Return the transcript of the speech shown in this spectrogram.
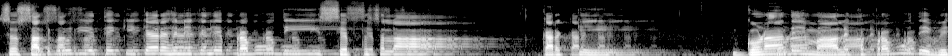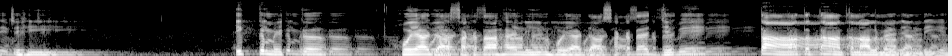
ਸੋ ਸਤਿਗੁਰੂ ਜੀ ਇੱਥੇ ਕੀ ਕਹਿ ਰਹੇ ਨੇ? ਕਹਿੰਦੇ, ਪ੍ਰਭੂ ਦੀ ਸਿਫਤ ਸਲਾਹ ਕਰਕੇ ਗੁਣਾ ਦੇ ਮਾਲਕ ਪ੍ਰਭੂ ਦੇ ਵਿੱਚ ਹੀ ਇੱਕ ਮਿਕ ਹੋਇਆ ਜਾ ਸਕਦਾ ਹੈ ਲੀਨ ਹੋਇਆ ਜਾ ਸਕਦਾ ਜਿਵੇਂ ਧਾਤ ਧਾਤ ਨਾਲ ਮਿਲ ਜਾਂਦੀ ਹੈ।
